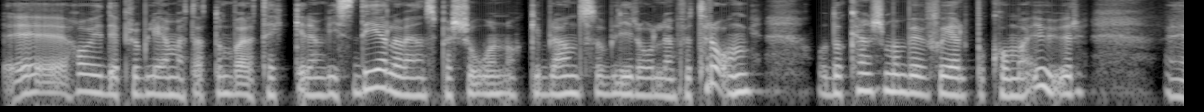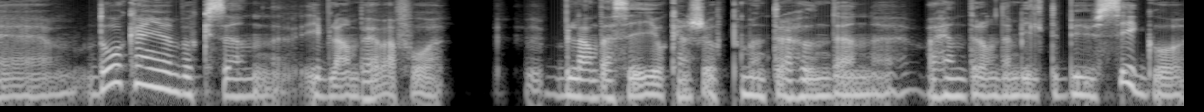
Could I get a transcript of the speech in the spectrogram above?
eh, har ju det problemet att de bara täcker en viss del av ens person och ibland så blir rollen för trång. Och då kanske man behöver få hjälp att komma ur. Eh, då kan ju en vuxen ibland behöva få blanda sig i och kanske uppmuntra hunden. Eh, vad händer om den blir lite busig och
